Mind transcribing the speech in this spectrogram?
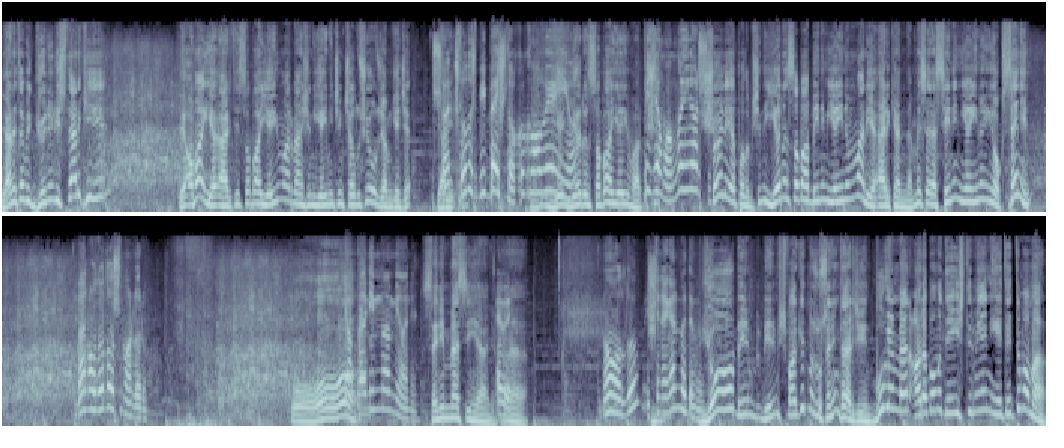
Yani tabii gönül ister ki e ama ya, ertesi sabah yayın var ben şimdi yayın için çalışıyor olacağım gece. Sen Yani çalış bir 5 dakika kahve ya- ya. yarın sabah yayın var. Pijamanla inersin. şöyle yapalım şimdi yarın sabah benim yayınım var ya erkenden. Mesela senin yayının yok. Senin Ben odada ısmarlarım. Oo Ya ben inmem yani. sen inmezsin yani. Evet. He. Ne oldu? İşine gelmedi mi? Yo benim benim hiç fark etmez o senin tercihin. Bugün ben arabamı değiştirmeye niyet ettim ama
